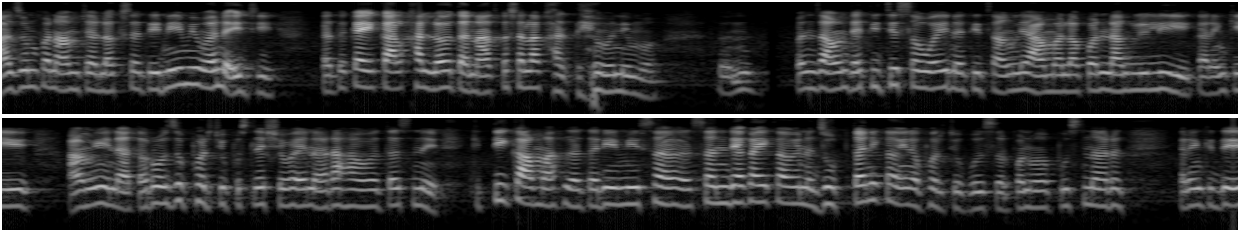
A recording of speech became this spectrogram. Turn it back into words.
अजून पण आमच्या लक्षात आहे नेहमी म्हणायची. का तर काही काल खाल्लं होतं ना आज कशाला खाते म्हणे मग. पण जाऊन द्या तिची सवय ना ती चांगली आम्हाला पण लागलेली आहे. कारण की आम्ही ना आता रोज फरची पुसल्याशिवाय ना राहतच नाही. किती काम असलं तरी मी स संध्याकाळी का होईना झोपताना का होईना फरची पुसल पण मग पुसणारच. कारण की ते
